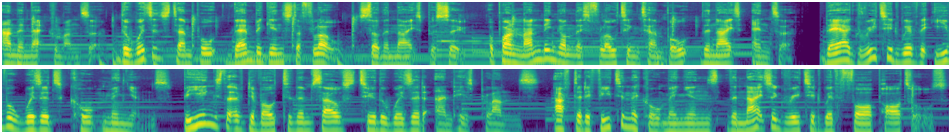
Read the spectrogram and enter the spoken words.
and the necromancer. The wizard's temple then begins to float, so the knights pursue. Upon landing on this floating temple, the knights enter. They are greeted with the evil wizard's cult minions, beings that have devoted themselves to the wizard and his plans. After defeating the cult minions, the knights are greeted with four portals.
